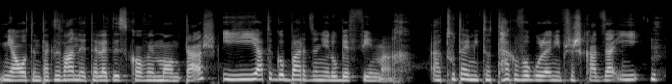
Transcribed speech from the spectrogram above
miało ten tak zwany teledyskowy montaż i ja tego bardzo nie lubię w filmach a tutaj mi to tak w ogóle nie przeszkadza i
